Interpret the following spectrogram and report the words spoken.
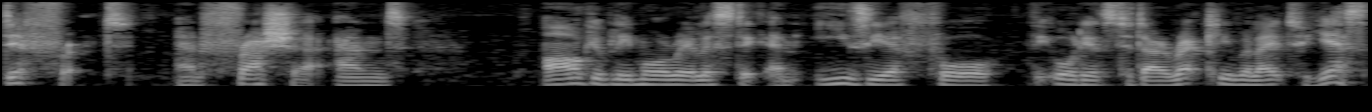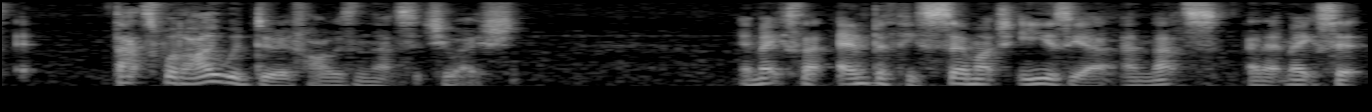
different and fresher and arguably more realistic and easier for the audience to directly relate to. Yes, that's what I would do if I was in that situation. It makes that empathy so much easier, and that's and it makes it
